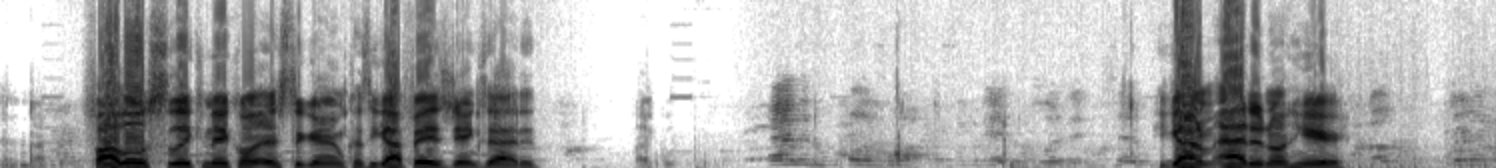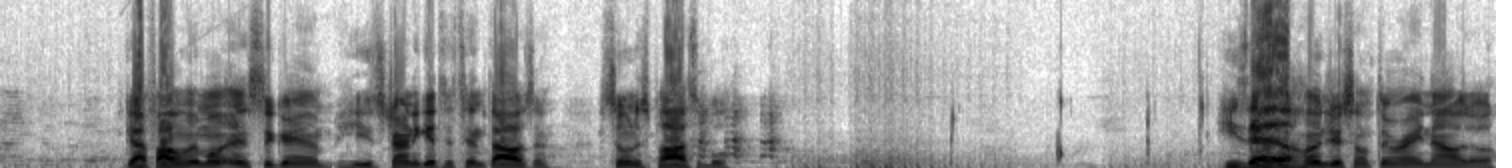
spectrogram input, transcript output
Follow Slick Nick on Instagram because he got Phase Jinx added. He got him added on here. You gotta follow him on Instagram. He's trying to get to 10,000 as soon as possible. He's at 100 something right now, though.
